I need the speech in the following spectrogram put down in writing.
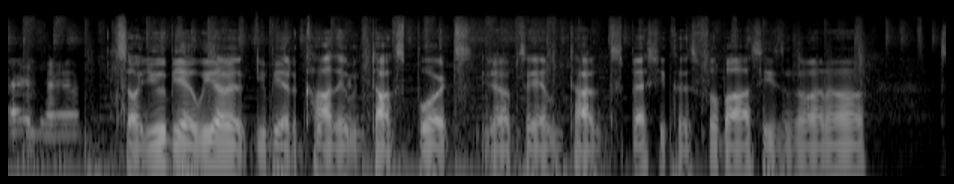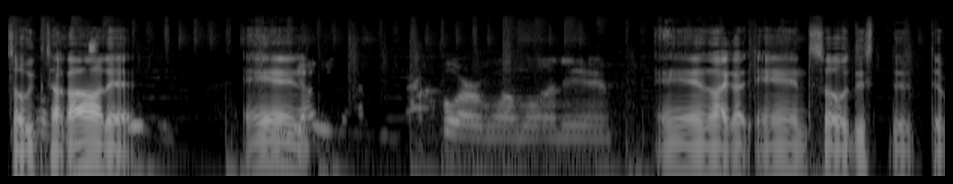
Hey, man. So you'll be able, we able, you'll be able to call it. We can talk sports. You know what I'm saying? We can talk, especially because football season going on. So we can talk all that. And you gotta get 411 in. and like and so this the the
